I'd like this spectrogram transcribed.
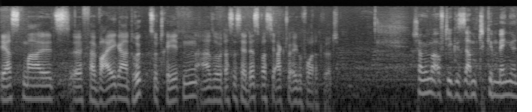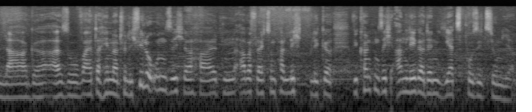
erstmals äh, verweigert, rückzutreten. Also das ist ja das, was hier aktuell gefordert wird. Schauen wir mal auf die Gesamtgemengelage. Also weiterhin natürlich viele Unsicherheiten, aber vielleicht so ein paar Lichtblicke. Wie könnten sich Anleger denn jetzt positionieren?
